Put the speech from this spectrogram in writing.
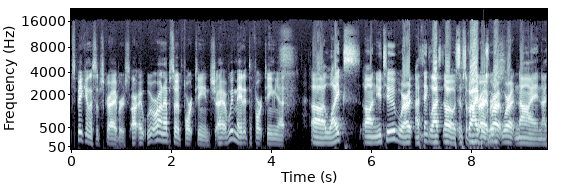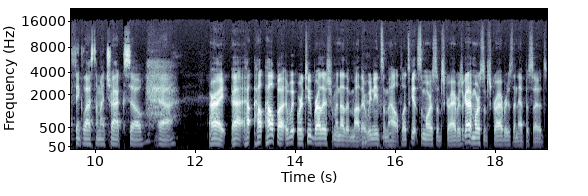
Speaking of subscribers, all right, we're on episode 14. Have we made it to 14 yet? Uh, likes on YouTube. We're at, I think last oh subscribers, We're, at, we're at nine. I think last time I checked. So yeah, All right, uh, help help. Uh, we- we're two brothers from another mother. We need some help. Let's get some more subscribers. We got to have more subscribers than episodes.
